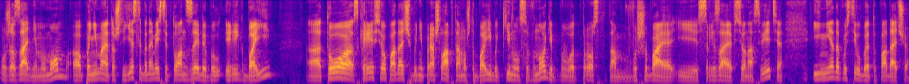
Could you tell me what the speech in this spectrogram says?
уже задним умом, э, понимая то, что если бы на месте Туанзебе был Эрик Баи, то, скорее всего, подача бы не прошла, потому что Баиба кинулся в ноги, вот просто там вышибая и срезая все на свете, и не допустил бы эту подачу.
